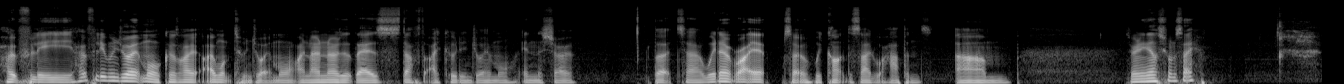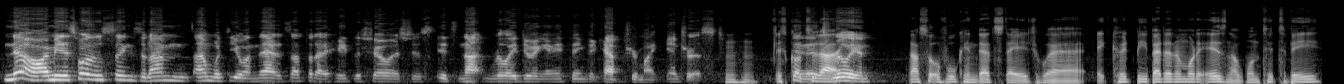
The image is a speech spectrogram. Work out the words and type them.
hopefully, hopefully we enjoy it more because I I want to enjoy it more, and I know that there's stuff that I could enjoy more in the show, but uh, we don't write it, so we can't decide what happens. Um, is there anything else you want to say? No, I mean it's one of those things that I'm I'm with you on that. It's not that I hate the show. It's just it's not really doing anything to capture my interest. hmm It's got And to it's that really an- that sort of Walking Dead stage where it could be better than what it is, and I want it to be,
